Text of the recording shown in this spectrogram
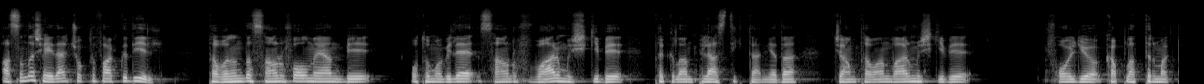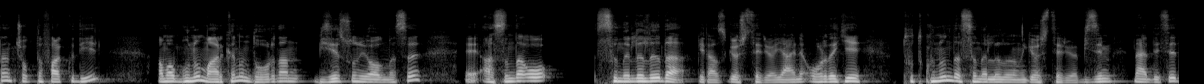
aslında şeyden çok da farklı değil tavanında sunroof olmayan bir otomobile sunroof varmış gibi takılan plastikten ya da cam tavan varmış gibi folyo kaplattırmaktan çok da farklı değil. Ama bunu markanın doğrudan bize sunuyor olması e, aslında o sınırlılığı da biraz gösteriyor. Yani oradaki tutkunun da sınırlılığını gösteriyor. Bizim neredeyse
